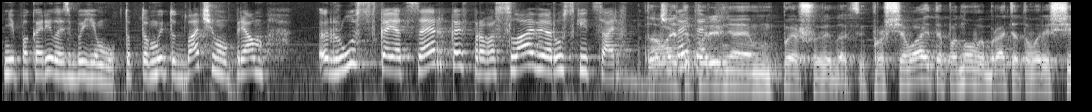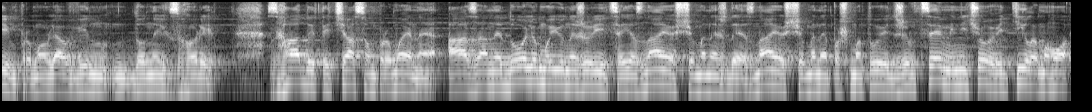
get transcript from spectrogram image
не покорилась бы ему. Тобто ми тут бачимо прям русская церковь, православие, русский царь. Давайте Читайте. порівняємо першу редакцію. Прощавайте, панове, браття товариші, промовляв він до них згори. Згадуйте часом про мене, а за недолю мою не журіться. Я знаю, що мене жде, знаю, що мене пошматують живцем, і нічого від тіла мого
